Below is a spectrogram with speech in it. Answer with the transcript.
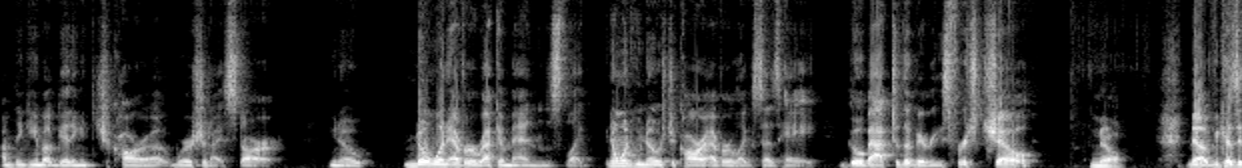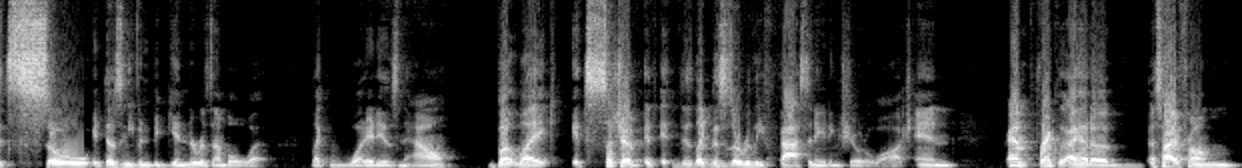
I'm thinking about getting into Chikara. Where should I start?" You know, no one ever recommends like no one who knows Chikara ever like says, "Hey, go back to the very first show." No. No, because it's so it doesn't even begin to resemble what like what it is now. But like it's such a it, it, like this is a really fascinating show to watch, and and frankly, I had a aside from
